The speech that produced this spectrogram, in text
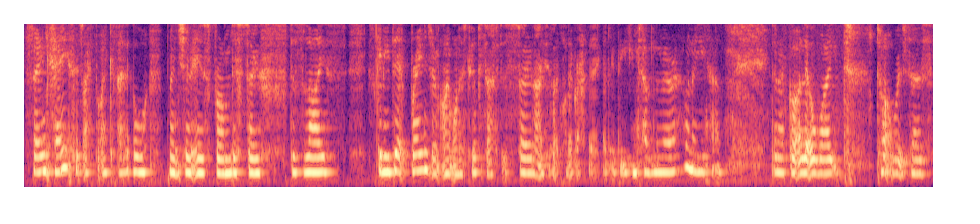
Phone case, which I thought I could have a little mention, is from the Soph Does Life Skinny Dip range, and I'm honestly obsessed. It's so nice. It's like holographic. I don't think you can tell in the mirror. Oh no, you can. Then I've got a little white top which says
